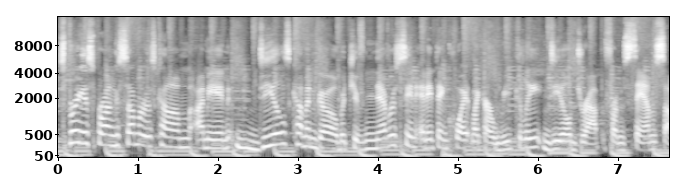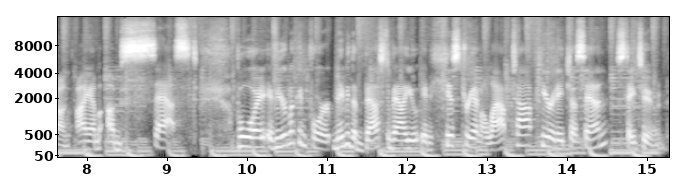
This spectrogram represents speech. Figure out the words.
Spring is sprung, summer has come. I mean, deals come and go, but you've never seen anything quite like our weekly deal drop from Samsung. I am obsessed. Boy, if you're looking for maybe the best value in history on a laptop here at HSN, stay tuned.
